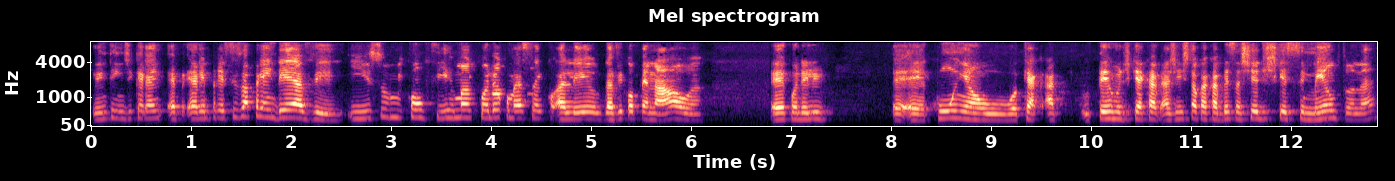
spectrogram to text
Eu entendi que era, era preciso aprender a ver. E isso me confirma quando eu começo a ler o Davi Copenau, é, quando ele é, é, cunha o, a, o termo de que a, a gente está com a cabeça cheia de esquecimento, né?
